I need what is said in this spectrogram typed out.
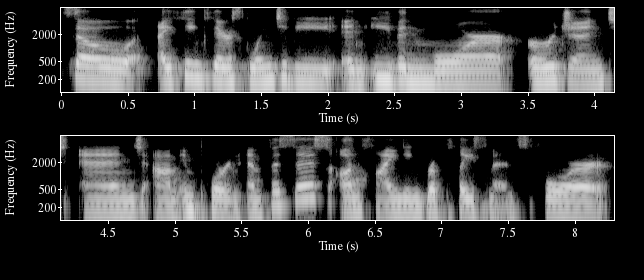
so I think there's going to be an even more urgent and um, important emphasis on finding replacements for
